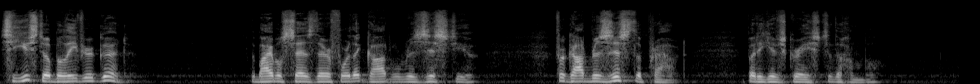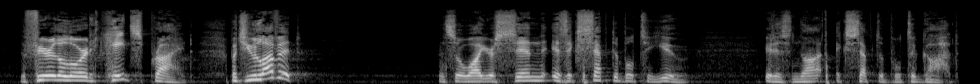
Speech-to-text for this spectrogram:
See, you still believe you're good. The Bible says, therefore, that God will resist you. For God resists the proud, but he gives grace to the humble. The fear of the Lord hates pride, but you love it. And so while your sin is acceptable to you, it is not acceptable to God.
